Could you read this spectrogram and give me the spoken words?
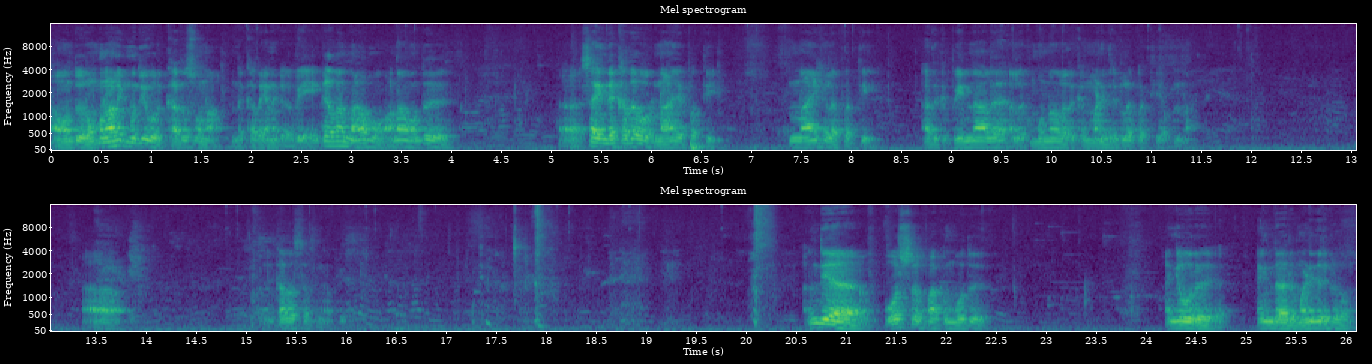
அவன் வந்து ரொம்ப நாளைக்கு முந்தைய ஒரு கதை சொன்னான். இந்த கதை எனக்கு வேக தான் ஞாபகம். ஆனால் வந்து சார் இந்த கதை ஒரு நாயை பற்றி நாய்களை பற்றி அதுக்கு பின்னால் அல்லது முன்னால் இருக்க மனிதர்களை பற்றி அப்படின்னா. கதை சொல்லுங்கள் இந்திய போஸ்டரை பார்க்கும்போது அங்கே ஒரு ஐந்தாறு மனிதர்களும்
